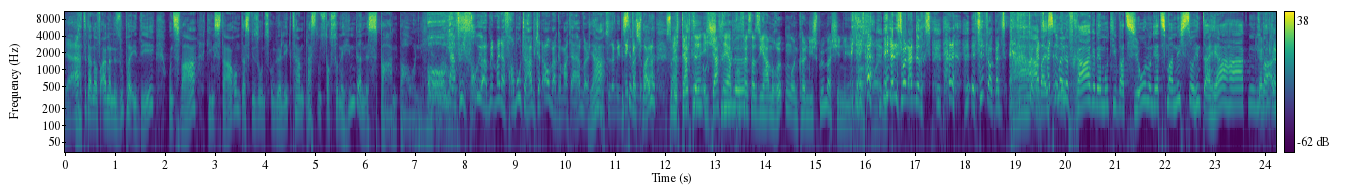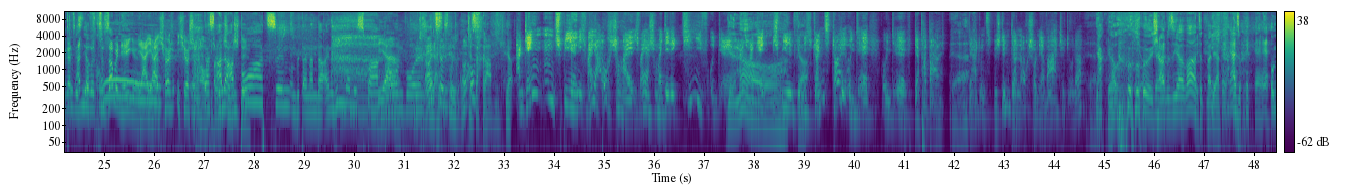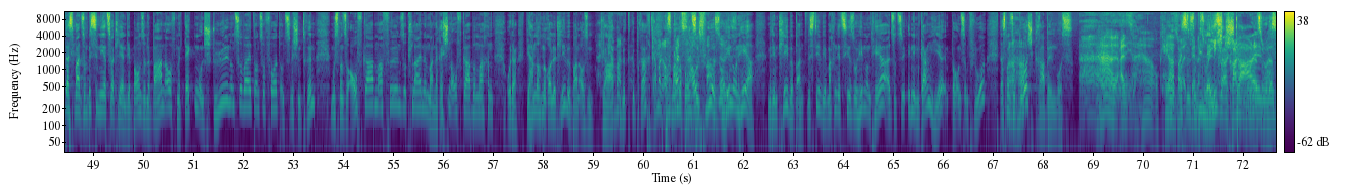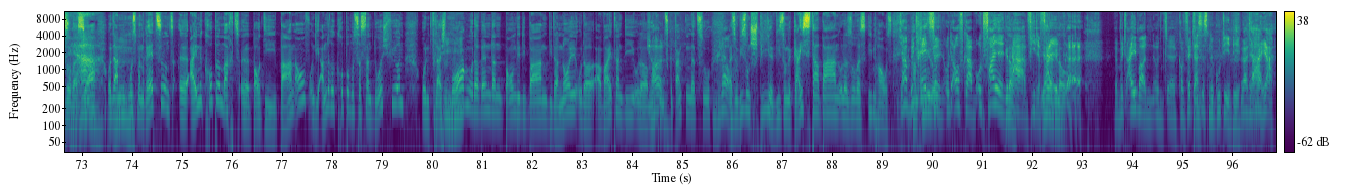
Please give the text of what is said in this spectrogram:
ja, hatte dann auf einmal eine super Idee. Und zwar ging es darum, dass wir so uns überlegt haben, lasst uns doch so eine Hindernisbahn bauen hier. Oh ja, wie früher. Mit meiner Frau Mutter habe ich das auch mal gemacht. Da haben wir Ja, zusammen mit wisst ihr, Decken was ich meine? So Ich dachte, Decken ich dachte, Herr. Professor, Sie haben Rücken und können die Spülmaschine nicht Ja, ja, ausräumen. nee, das ist was anderes. Es sind doch ganz, Ja, doch ganz aber es ist immer eine Frage der Motivation und jetzt mal nicht so hinterherhaken, lieber da André, ganz wir sind andere ja froh, Zusammenhänge. Ja, ja, ich höre ich hör schon auf. dass alle schon an still. Bord sind und miteinander eine Hindernisbahn Ja, bauen wollen. Mit Also, Rätseln und, gute und. Aufgaben. Agenten spielen. Ich war ja auch schon mal, ich war ja schon mal Detektiv und äh, Genau. also Agenten spielen finde Ja. ich ganz toll. Und, äh, und äh, der Papa, Ja. der hat uns bestimmt dann auch schon erwartet, oder? ja, genau. Ich habe Sie erwartet, meine Herren. Also, um das mal so ein bisschen näher zu erklären. Wir bauen so eine Bahn auf mit Decken und Stühlen und so weiter und so fort. Und zwischendrin muss man so Aufgaben erfüllen, so kleine, mal eine Rechenaufgabe machen. Oder wir haben noch eine Rolle Klebeband aus dem Garten man- mitgebracht. kann man auch das im machen wir bei uns im Haus Flur, machen, so ne? hin und her mit dem Klebeband. Wisst ihr, wir machen jetzt hier so hin und her, also zu, in dem Gang hier bei uns im Flur, dass man so durchkrabbeln muss. Ah, also, ah, okay. Ja, so weißt du, so wie so Laserstrahlen Lichtschranken oder sowas, ja. Ja. Und dann muss man Rätsel und äh, eine Gruppe macht, äh, baut die Bahn auf und die andere Gruppe muss das dann durchführen und vielleicht morgen oder wenn, dann bauen wir die Bahn wieder neu oder erweitern die oder machen uns Gedanken dazu. Genau. Also wie so ein Spiel, wie so eine Geisterbahn oder sowas im Haus. Ja, mit Haben Rätseln und Aufgaben und Fallen. Genau. Ah, viele Ja, Fallen. genau. ja, mit Eimern und äh, Konfetti. Das ist eine gute Idee. ja, da, ja.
